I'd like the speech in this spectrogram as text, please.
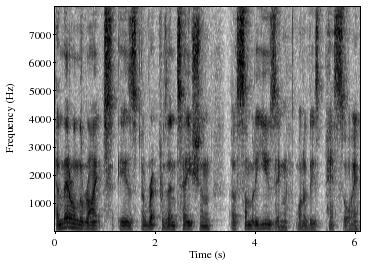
and there on the right is a representation of somebody using one of these pessoi.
